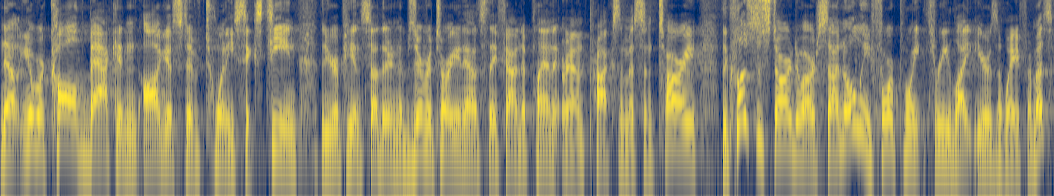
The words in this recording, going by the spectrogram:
Now, you'll recall back in August of 2016, the European Southern Observatory announced they found a planet around Proxima Centauri, the closest star to our sun, only 4.3 light years away from us,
